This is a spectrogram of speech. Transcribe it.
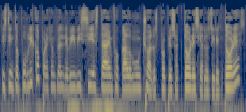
distinto público. Por ejemplo, el de BBC está enfocado mucho a los propios actores y a los directores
